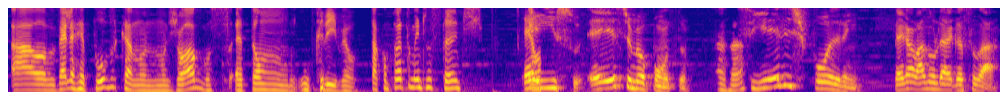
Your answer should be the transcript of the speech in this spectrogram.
A Velha República no- nos jogos é tão incrível. Tá completamente distante. É Eu- isso, é esse o meu ponto. Aham. Se eles forem, pega lá no Legacy lá,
